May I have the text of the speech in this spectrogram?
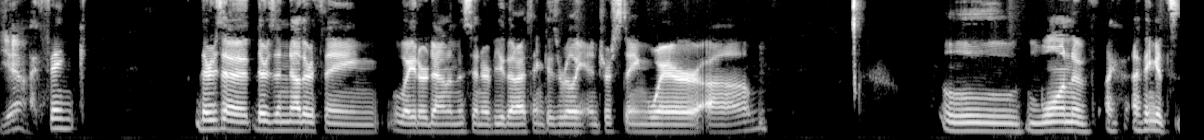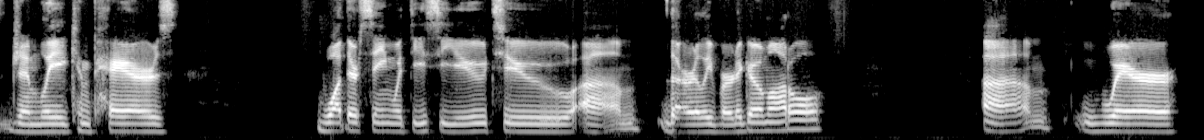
Yeah. I think there's a there's another thing later down in this interview that I think is really interesting where um, one of I, I think it's Jim Lee compares what they're seeing with DCU to um, the early Vertigo model, um, where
